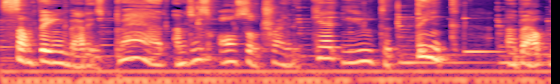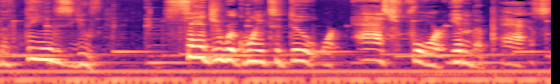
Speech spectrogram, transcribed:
something that is bad. I'm just also trying to get you to think about the things you've said you were going to do or asked for in the past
